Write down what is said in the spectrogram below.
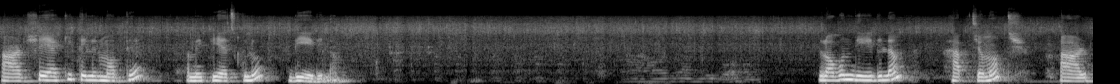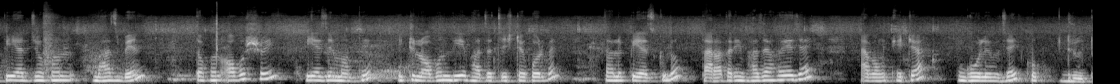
আর সেই একই তেলের মধ্যে আমি পেঁয়াজগুলো দিয়ে দিলাম। লবণ দিয়ে দিলাম হাফ চামচ। আর পেঁয়াজ যখন ভাজবেন, তখন অবশ্যই পেঁয়াজের মধ্যে একটু লবণ দিয়ে ভাজার চেষ্টা করবেন, তাহলে পেঁয়াজগুলো তাড়াতাড়ি ভাজা হয়ে যায় এবং এটা গলেও যায় খুব দ্রুত।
